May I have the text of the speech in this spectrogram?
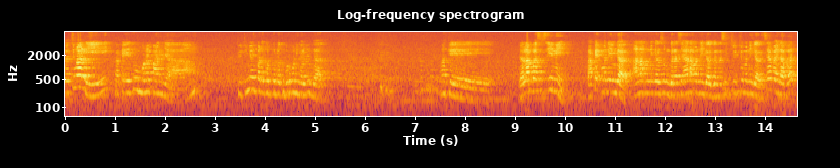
Kecuali kakek itu umurnya panjang cucunya pada udah keburu meninggal juga. Oke. Dalam kasus ini kakek meninggal anak meninggal generasi anak meninggal generasi cucu meninggal siapa yang dapat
